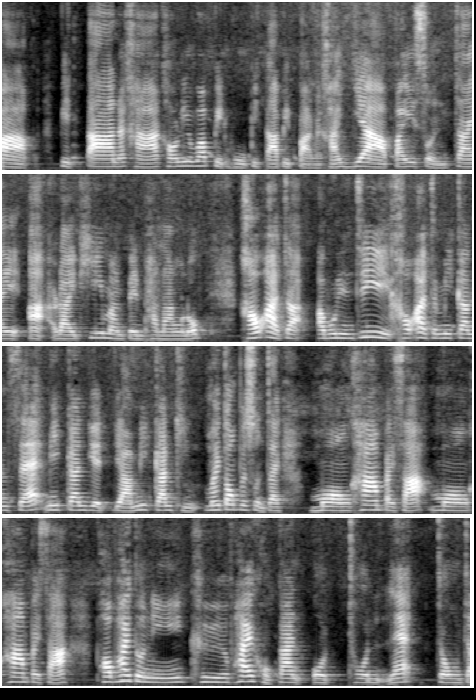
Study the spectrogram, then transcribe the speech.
ปากปิดตานะคะ เขาเรียกว่าปิดหูปิดตาปิดปากนะคะ อย่าไปสนใจอะไรที่มันเป็นพลังลบ เขาอาจจะอบูลินจี้เขาอาจจะมีการแซะ มีการเหยียดหยามมีการขิง ไม่ต้องไปสนใจ มองข้ามไปซะ มองข้ามไปซะ เพราะไพ่ตัวนี้คือไพ่ของการอดทนและจงจ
